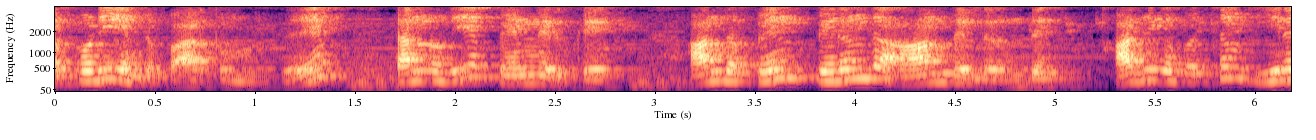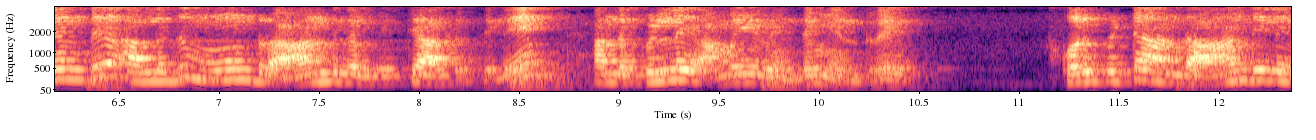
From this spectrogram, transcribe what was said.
எப்படி என்று பார்க்கும் பொழுது தன்னுடைய பெண்ணிற்கு அந்த பெண் பிறந்த ஆண்டிலிருந்து அதிகபட்சம் இரண்டு அல்லது மூன்று ஆண்டுகள் வித்தியாசத்திலே அந்த பிள்ளை அமைய வேண்டும் என்று குறிப்பிட்ட அந்த ஆண்டிலே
